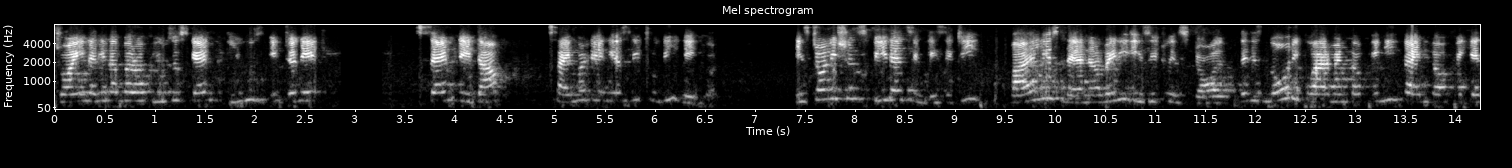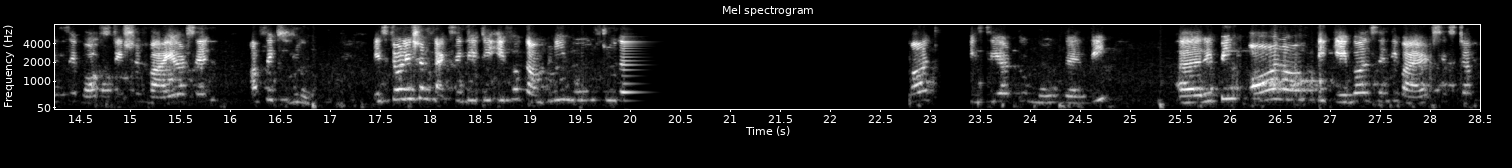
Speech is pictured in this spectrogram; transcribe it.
join, any number of users can use internet, send data simultaneously through the network. Installation speed and simplicity. Wireless LAN are very easy to install. There is no requirement of any kind of, we can say, workstation wires and a fixed room. Installation flexibility. If a company moves to the much easier to move than the uh, ripping all of the cables in the wired system.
